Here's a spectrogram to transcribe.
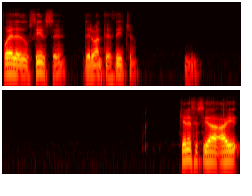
puede deducirse de lo antes dicho, ¿Qué necesidad hay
